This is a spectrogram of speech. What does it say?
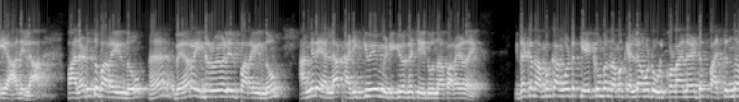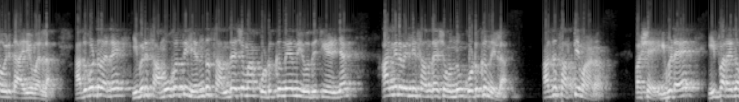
ഈ ആദില പലയിടത്ത് പറയുന്നു. ഏർ വേറെ ഇന്റർവ്യൂകളിൽ പറയുന്നു. അങ്ങനെയല്ല കടിക്കുകയും പിടിക്കുകയും ഒക്കെ ചെയ്തു എന്നാ പറയണേ. ഇതൊക്കെ നമുക്ക് അങ്ങോട്ട് കേൾക്കുമ്പോൾ നമുക്ക് എല്ലാം അങ്ങോട്ട് ഉൾക്കൊള്ളാനായിട്ട് പറ്റുന്ന ഒരു കാര്യമല്ല. അതുകൊണ്ട് തന്നെ ഇവർ സമൂഹത്തിൽ എന്ത് സന്ദേശമാണ് കൊടുക്കുന്നതെന്ന് ചോദിച്ചു കഴിഞ്ഞാൽ അങ്ങനെ വലിയ സന്ദേശമൊന്നും കൊടുക്കുന്നില്ല. അത് സത്യമാണ്. പക്ഷേ ഇവിടെ ഈ പറയുന്ന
